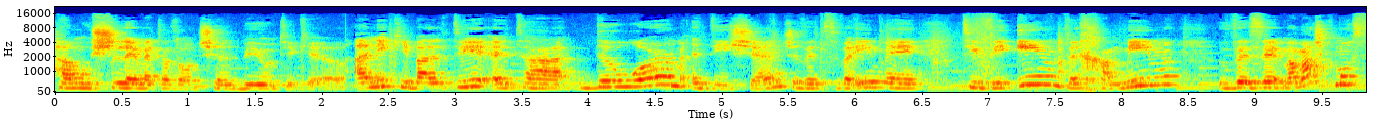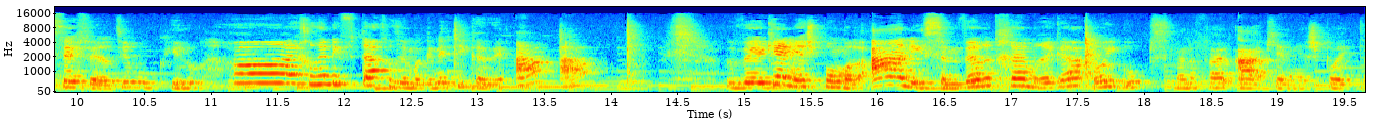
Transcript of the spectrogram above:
המושלמת הזאת של ביוטיקר. אני קיבלתי את ה-The Worm Edition, שזה צבעים טבעיים וחמים, וזה ממש כמו ספר, תראו, כאילו, אה, איך זה נפתח, זה מגנטי כזה, אה, אה. וכן, יש פה מראה, אני אסנוור אתכם, רגע, אוי, אופס, מה נפל? אה, כן, יש פה את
